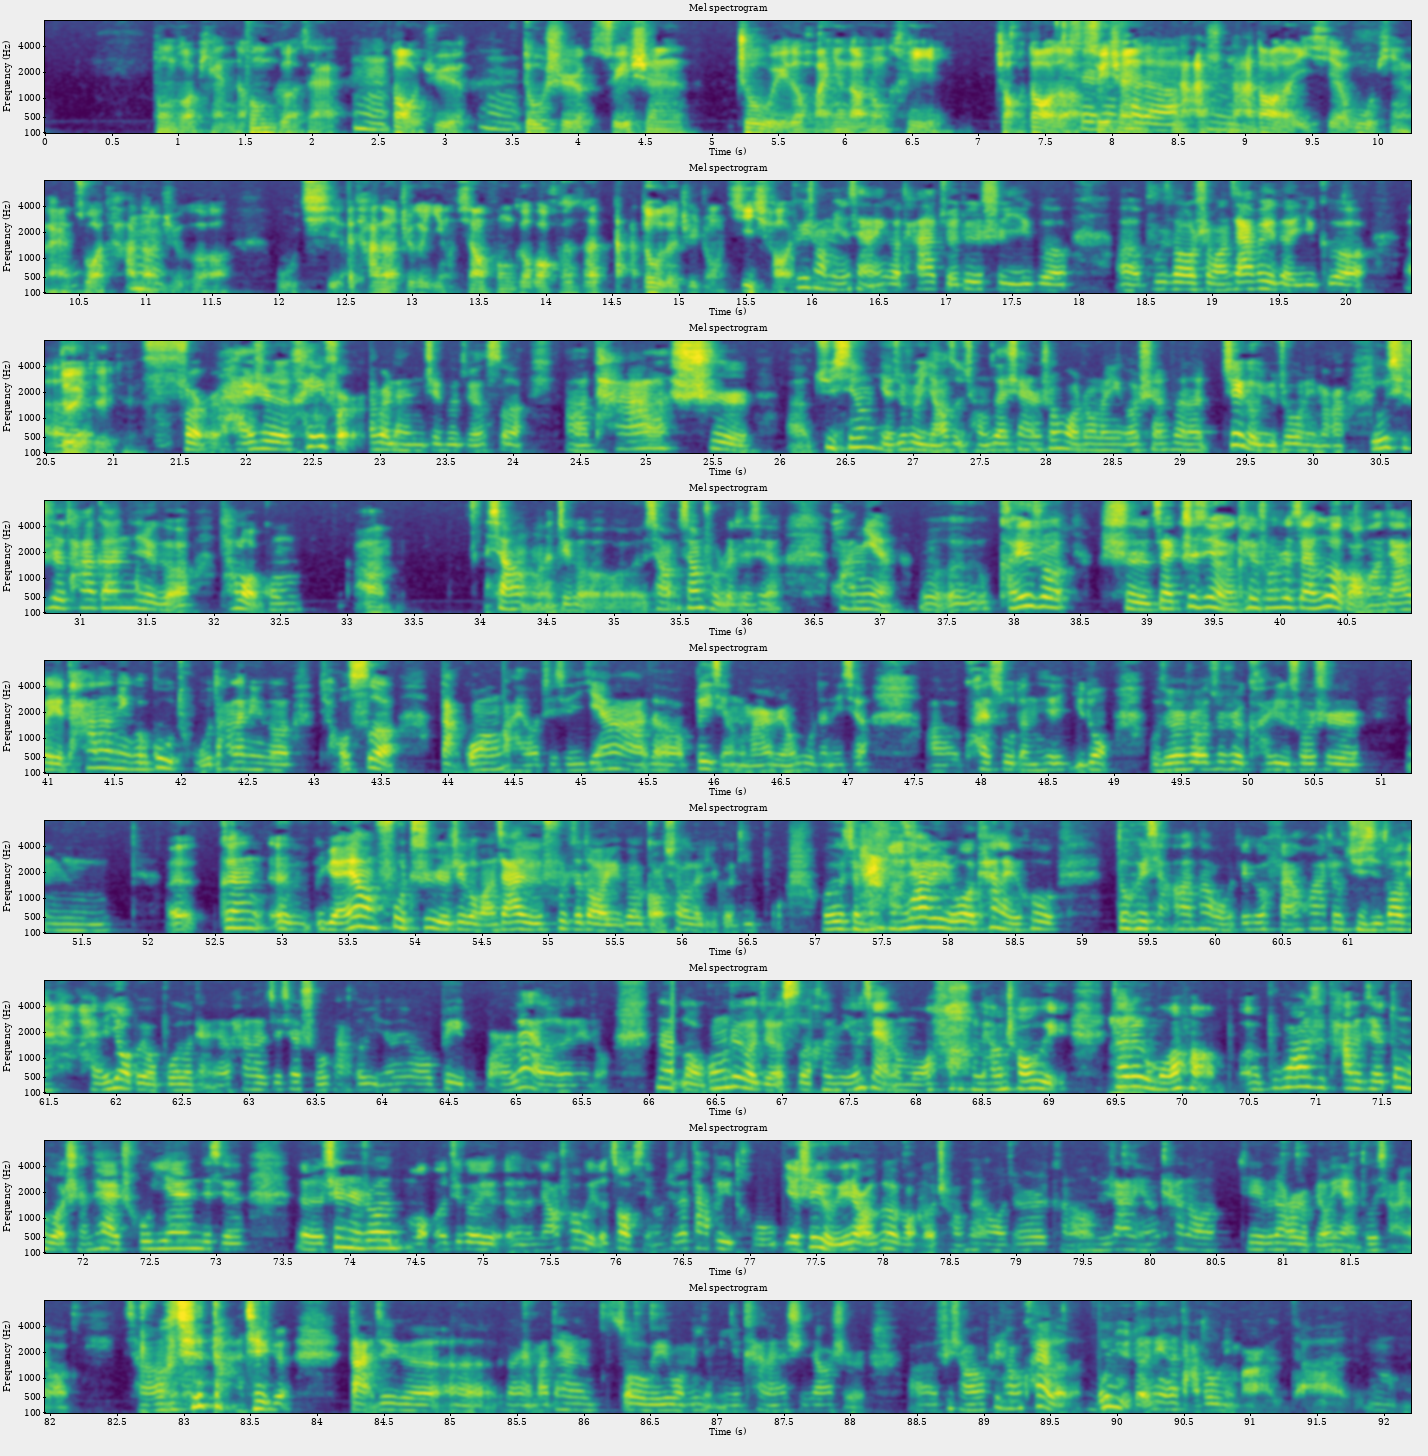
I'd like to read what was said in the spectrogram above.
动作片的风格在，嗯，道具，嗯，都是随身周围的环境当中可以。找到的随身拿拿到的一些物品来做他的这个武器，他的这个影像风格，包括他打斗的这种技巧，非常明显的一个，他绝对是一个呃，不知道是王家卫的一个呃，对对对，粉儿还是黑粉儿。Everland 这个角色啊，他是呃巨星，也就是杨紫琼在现实生活中的一个身份的这个宇宙里面，尤其是她跟这个她老公啊。相这个相相处的这些画面，呃呃，可以说是在致敬，也可以说是在恶搞王家卫。他的那个构图，他的那个调色、打光，还有这些烟啊的背景里面人物的那些呃快速的那些移动，我觉得说就是可以说是，嗯呃，跟呃原样复制这个王家卫复制到一个搞笑的一个地步。我就觉得王家卫如果看了以后。都会想啊，那我这个《繁花》这个剧集到底还要不要播了？感觉他的这些手法都已经要被玩烂了的那种。那老公这个角色很明显的模仿 梁朝伟，他这个模仿呃不光是他的这些动作、神态、抽烟这些，呃，甚至说某这个呃梁朝伟的造型，这个大背头也是有一点恶搞的成分。我觉得可能雷佳玲看到这一段的表演都想要。想要去打这个，打这个呃表演吧，但是作为我们影迷看来，实际上是呃非常非常快乐的。母女的那个打斗里面，呃，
